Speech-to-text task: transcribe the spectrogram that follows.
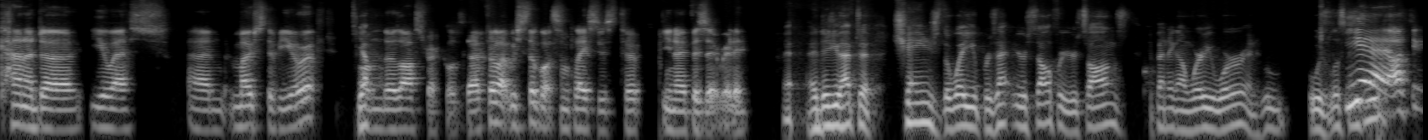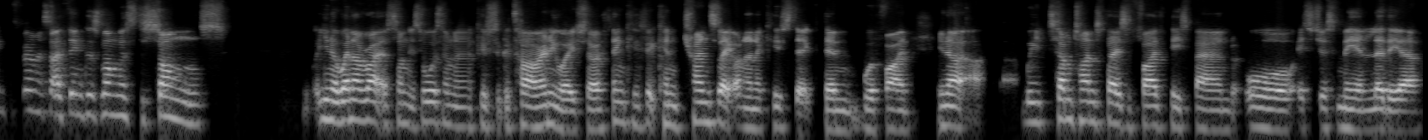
Canada, US, and most of Europe yep. on the last record. So I feel like we've still got some places to, you know, visit really. And did you have to change the way you present yourself or your songs depending on where you were and who, who was listening? Yeah, I think to be honest, I think as long as the songs, you know, when I write a song, it's always on an acoustic guitar anyway. So I think if it can translate on an acoustic, then we're fine. You know, we sometimes play as a five-piece band, or it's just me and Lydia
